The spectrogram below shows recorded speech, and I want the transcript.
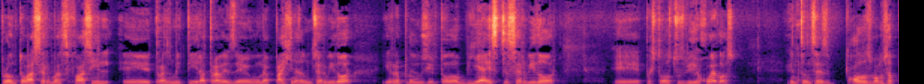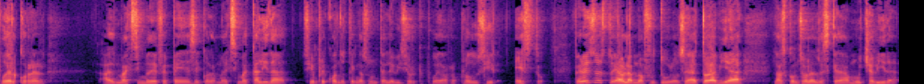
Pronto va a ser más fácil eh, transmitir a través de una página de un servidor y reproducir todo vía este servidor, eh, pues todos tus videojuegos. Entonces todos vamos a poder correr al máximo de FPS con la máxima calidad siempre y cuando tengas un televisor que pueda reproducir esto. Pero eso estoy hablando a futuro, o sea, todavía las consolas les queda mucha vida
